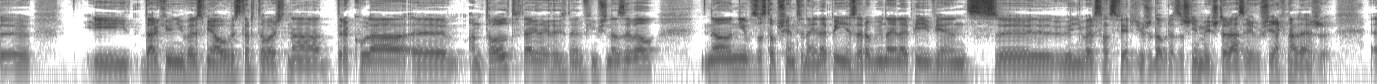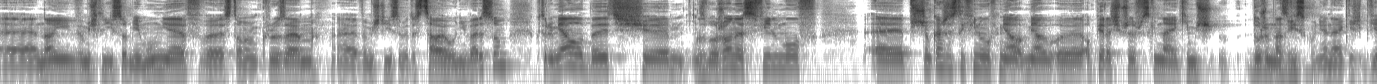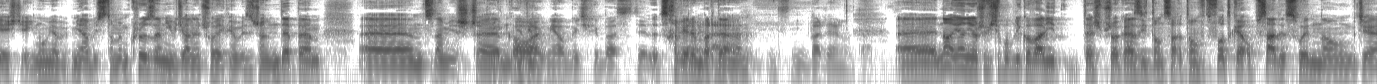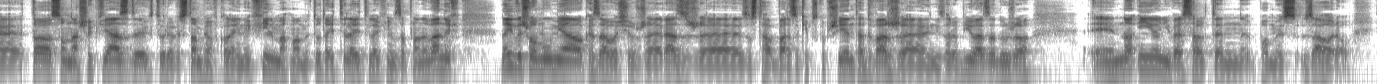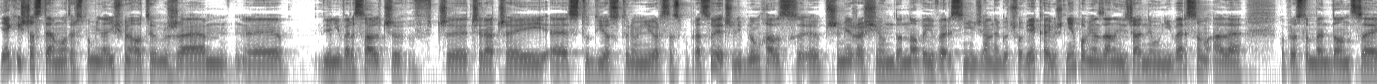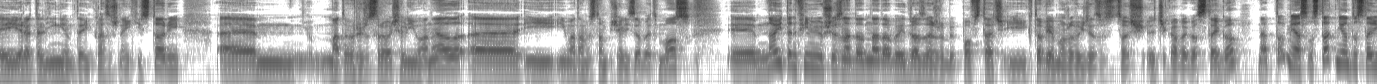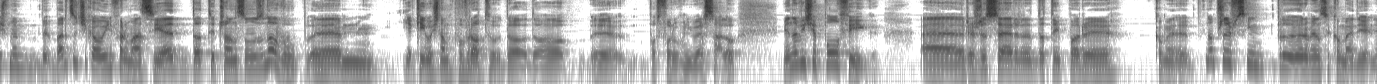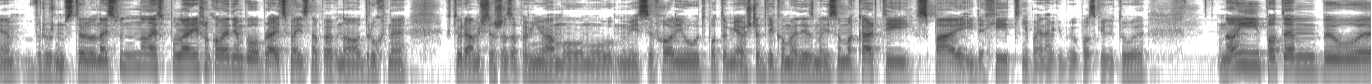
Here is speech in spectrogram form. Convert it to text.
i Dark Universe miało wystartować na Dracula y, Untold, tak? tak ten film się nazywał. No, nie został przyjęty najlepiej, nie zarobił najlepiej, więc y, Universal stwierdził, że dobra, zaczniemy jeszcze raz już jak należy. E, no i wymyślili sobie Mumię z Tomem Cruise'em, e, wymyślili sobie też całe uniwersum, które miało być y, złożone z filmów przy czym każdy z tych filmów miał, miał e, opierać się przede wszystkim na jakimś dużym nazwisku, nie na jakiejś gwieździe. I miał, miał być z Tomem Cruise'em, Niewidzialny Człowiek miał być z Johnem Deppem, e, co tam jeszcze... Kołak miał być chyba z tym... Z Javierem Bardemem. Z Bardemem, tak. No i oni oczywiście publikowali też przy okazji tą, tą fotkę obsady słynną, gdzie to są nasze gwiazdy, które wystąpią w kolejnych filmach, mamy tutaj tyle i tyle filmów zaplanowanych. No i wyszła Mumia, okazało się, że raz, że została bardzo kiepsko przyjęta, dwa, że nie zarobiła za dużo. Y, no i Universal ten pomysł zaorał. Jakiś czas temu też wspominaliśmy o tym, że y, Universal, czy, czy, czy raczej e, studio, z którym Universal współpracuje, czyli Blumhouse, e, przymierza się do nowej wersji Niewidzialnego Człowieka, już nie powiązanej z żadnym uniwersum, ale po prostu będącej retellingiem tej klasycznej historii. Ma to reżyserować Lee Wanell e, i, i ma tam wystąpić Elizabeth Moss. No i ten film już jest na, do, na dobrej drodze, żeby powstać i kto wie, może wyjdzie coś, coś ciekawego z tego. Natomiast ostatnio dostaliśmy bardzo ciekawą informację dotyczącą znowu jakiegoś tam powrotu do, do y, potworów Uniwersalu. Mianowicie Paul Fig, e, reżyser do tej pory no przede wszystkim robiący komedię, nie? W różnym stylu. Najs no, najpopularniejszą komedią było Bridesmaids na pewno, Druchny, która myślę, że zapewniła mu, mu, miejsce w Hollywood. Potem miał jeszcze dwie komedie z Melissa McCarthy, Spy i The Hit, nie pamiętam jakie były polskie tytuły. No i potem był e,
